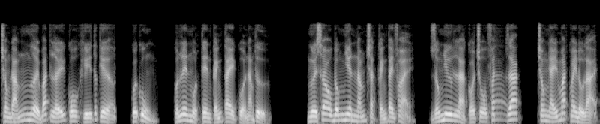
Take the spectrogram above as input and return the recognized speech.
trong đám người bắt lấy cô khí tức kia, cuối cùng, cuốn lên một tên cánh tay của nam tử. Người sau bỗng nhiên nắm chặt cánh tay phải, giống như là có chỗ phát giác, trong nháy mắt quay đầu lại,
